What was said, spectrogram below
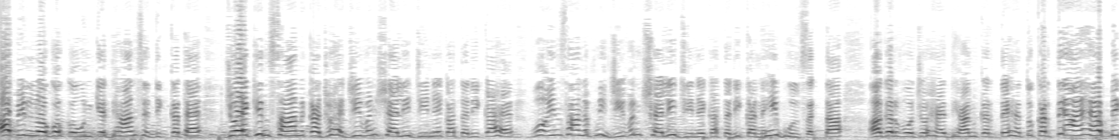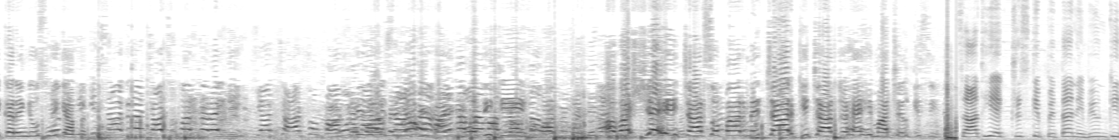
अब इन लोगों को उनके ध्यान से दिक्कत है। जो एक इंसान का जो है जीवन शैली जीने का तरीका है वो इंसान अपनी जीवन शैली जीने का तरीका नहीं भूल सकता। अगर वो जो है ध्यान करते हैं तो करते आए हैं अब भी करेंगे उसमें क्या पता? चार सौ पार कराएगी क्या चार सौ चार सौ मोदी जी अवश्य ही 400 पार में चार की चार जो है हिमाचल की सीटें। साथ ही एक्ट्रेस के पिता ने भी उनकी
